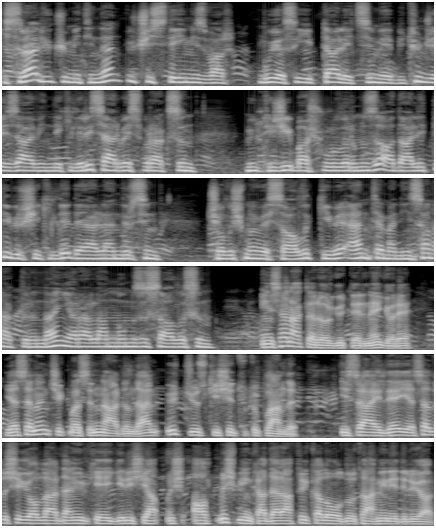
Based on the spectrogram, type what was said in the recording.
İsrail hükümetinden 3 isteğimiz var. Bu yasayı iptal etsin ve bütün cezaevindekileri serbest bıraksın. Mülteci başvurularımızı adaletli bir şekilde değerlendirsin. Çalışma ve sağlık gibi en temel insan haklarından yararlanmamızı sağlasın. İnsan hakları örgütlerine göre yasanın çıkmasının ardından 300 kişi tutuklandı. İsrail'de yasa dışı yollardan ülkeye giriş yapmış 60 bin kadar Afrikalı olduğu tahmin ediliyor.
